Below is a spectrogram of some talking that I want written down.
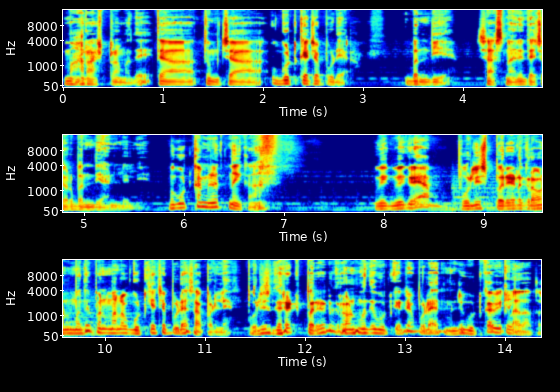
महाराष्ट्रामध्ये त्या तुमच्या गुटख्याच्या पुड्या बंदी आहे. शासनाने त्याच्यावर बंदी आणलेली आहे. मग गुटखा मिळत नाही का? वेगवेगळ्या पोलीस परेड ग्राउंडमध्ये पण मला गुटख्याच्या पुड्या सापडल्या. पोलीस घरेट परेड ग्राउंडमध्ये गुटख्याच्या पुड्या आहेत म्हणजे गुटखा विकला जातो.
